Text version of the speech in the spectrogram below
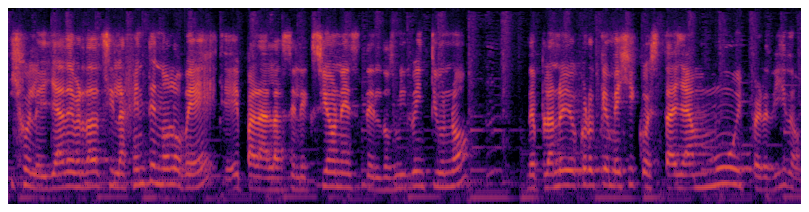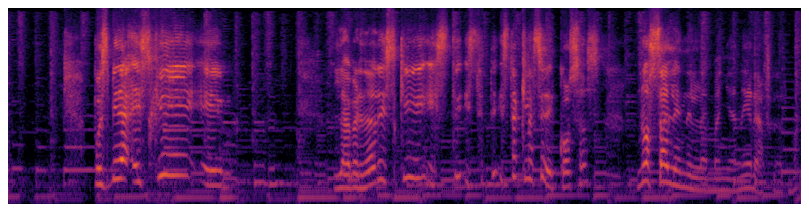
híjole, ya de verdad, si la gente no lo ve eh, para las elecciones del 2021, de plano yo creo que México está ya muy perdido. Pues mira, es que eh, la verdad es que este, este, esta clase de cosas no salen en la mañanera, Fernando.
